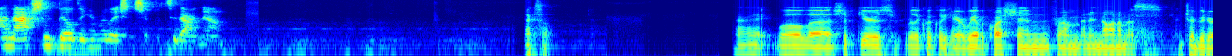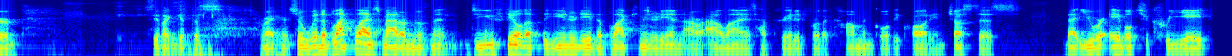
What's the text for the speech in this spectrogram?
I'm actually building a relationship with Sudan now. Excellent. All right, we'll uh, shift gears really quickly here. We have a question from an anonymous contributor. See if I can get this right here. So with the Black Lives Matter movement, do you feel that the unity the Black community and our allies have created for the common goal of equality and justice, that you were able to create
